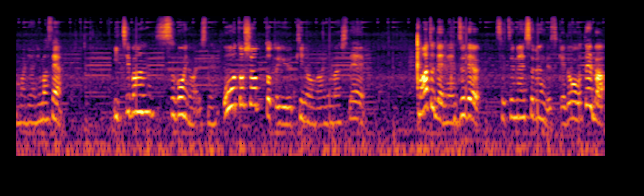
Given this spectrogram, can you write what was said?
あまりありません。一番すごいのはですねオートショットという機能がありましてまあ後でね図で説明するんですけど例えば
